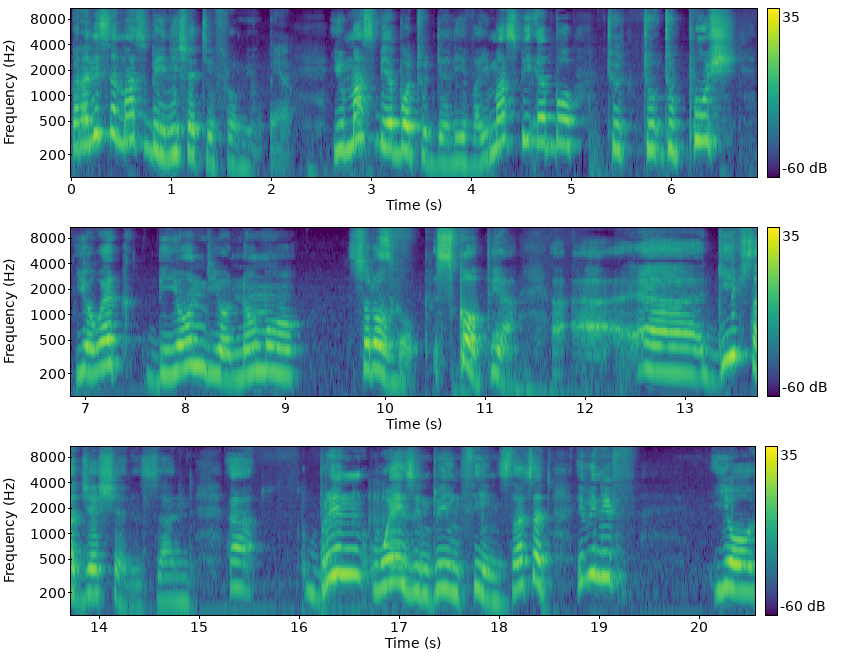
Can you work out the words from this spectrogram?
but at least there must be initiative from you. Yeah. You must be able to deliver. You must be able to, to, to push your work beyond your normal sort of Scope. scope yeah. Uh, uh, give suggestions and uh, bring ways in doing things. That's that. Even if your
